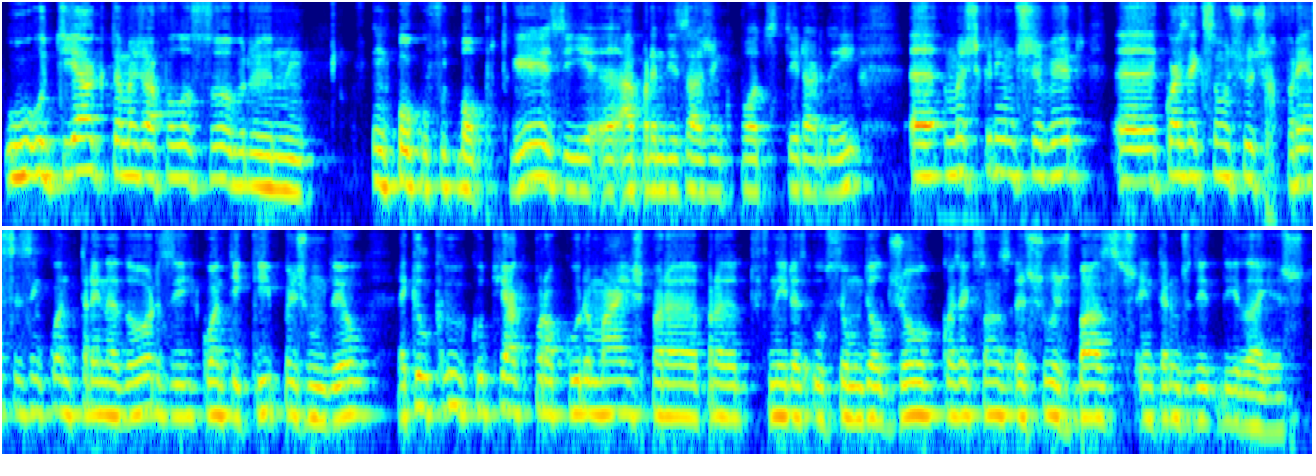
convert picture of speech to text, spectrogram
O, o Tiago também já falou sobre hum, um pouco o futebol português e a aprendizagem que pode-se tirar daí, uh, mas queríamos saber uh, quais é que são as suas referências enquanto treinadores e enquanto equipas, modelo, aquilo que, que o Tiago procura mais para, para definir o seu modelo de jogo, quais é que são as, as suas bases em termos de, de, ideias,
